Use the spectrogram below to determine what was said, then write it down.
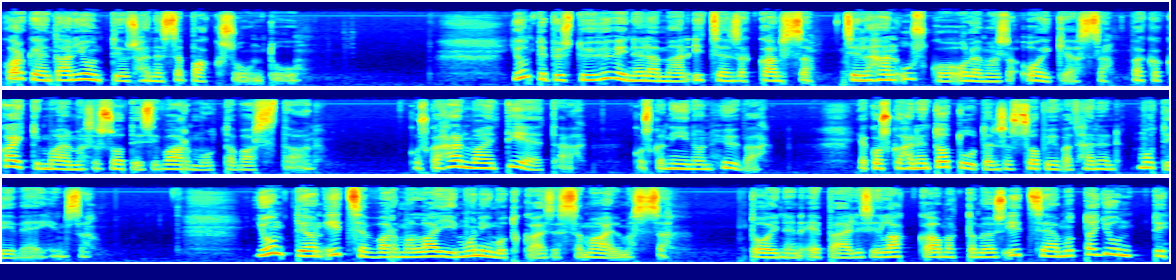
Korkeintaan junttius hänessä paksuuntuu. Juntti pystyy hyvin elämään itsensä kanssa, sillä hän uskoo olevansa oikeassa, vaikka kaikki maailmassa sotisi varmuutta vastaan. Koska hän vain tietää, koska niin on hyvä, ja koska hänen totuutensa sopivat hänen motiiveihinsa. Juntti on itsevarma laji monimutkaisessa maailmassa – Toinen epäilisi lakkaamatta myös itseä, mutta Juntti,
